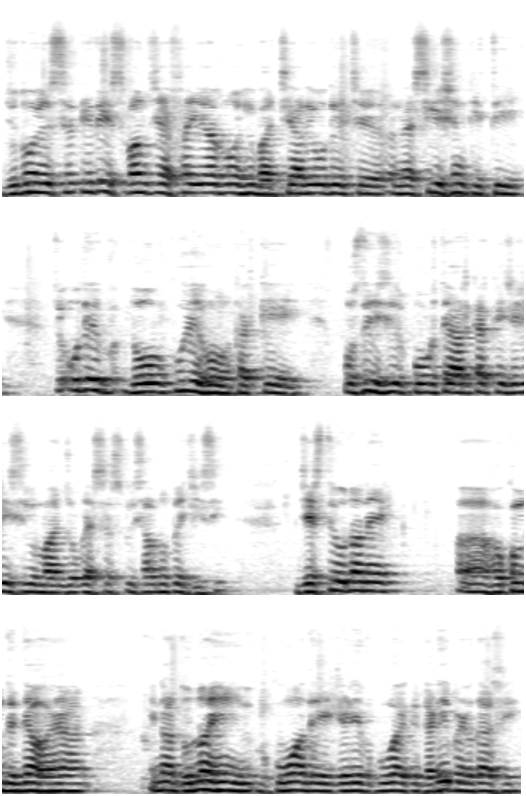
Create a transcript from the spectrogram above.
ਜਦੋਂ ਇਸ, ਇਹਦੇ ਸਬੰਧ ਚ ਐਫਆਈਆਰ ਨੂੰ ਅਸੀਂ ਬਾਚਿਆ ਦੇ ਉਹਦੇ ਚ ਇਨਵੈਸਟੀਗੇਸ਼ਨ ਕੀਤੀ ਤੇ ਉਹਦੇ ਦੋ ਵਕੂਏ ਹੋਣ ਕਰਕੇ ਉਸ ਦੀ ਅਸੀਂ ਰਿਪੋਰਟ ਤਿਆਰ ਕਰਕੇ ਜਿਹੜੀ ਸੀ ਉਹ ਮਾਨਯੋਗ ਐਸਐਸਪੀ ਸਾਹਿਬ ਨੂੰ ਭੇਜੀ ਸੀ, ਜਿਸ ਤੇ ਉਹਨਾਂ ਨੇ ਹੁਕਮ ਦਿੰਦਿਆਂ ਹੋਇਆਂ ਇਹਨਾਂ ਦੋਨਾਂ ਹੀ ਵਕੂਆਂ ਦੇ ਜਿਹੜੇ ਵਕੂਆ ਇੱਕ ਗੜੇ ਪਿੰਡ ਦਾ ਸੀ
